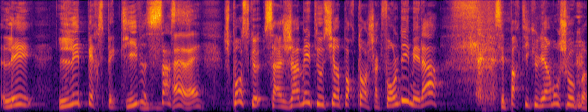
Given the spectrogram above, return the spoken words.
les les perspectives. Ça, je pense que ça n'a jamais été aussi important. À chaque fois, on le dit, mais là, c'est particulièrement chaud. Quoi.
